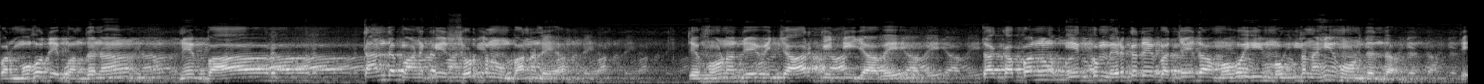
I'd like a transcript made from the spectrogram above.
ਪਰ ਮੋਹ ਦੇ ਬੰਧਨ ਨੇ ਬਾਹਰ ਤੰਦ ਬਣ ਕੇ ਸੁਰਤ ਨੂੰ ਬੰਨ ਲਿਆ। ਤੇ ਹੁਣ ਜੇ ਵਿਚਾਰ ਕੀਤੀ ਜਾਵੇ, ਤਾਂ ਕਪਲ ਨੂੰ ਇੱਕ ਮਿਰਗ ਦੇ ਬੱਚੇ ਦਾ ਮੋਹ ਹੀ ਮੁਕਤ ਨਹੀਂ ਹੋਣ ਦਿੰਦਾ। ਤੇ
